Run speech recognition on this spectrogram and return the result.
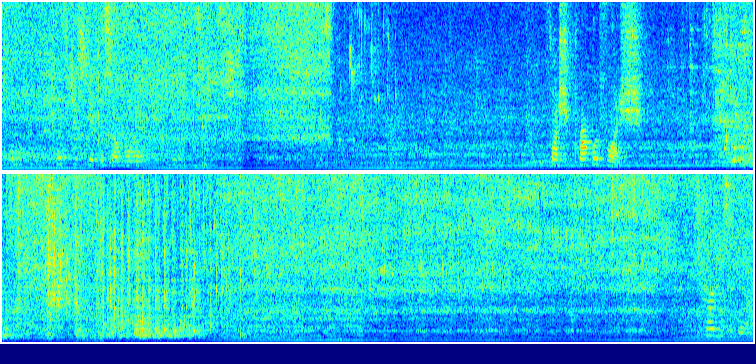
So, let's just get this over with. Flush, proper flush. Try this again.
